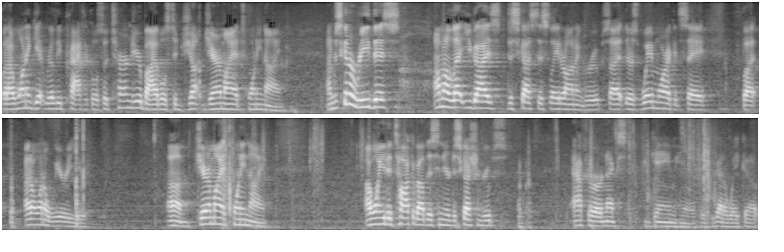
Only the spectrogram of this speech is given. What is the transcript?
but I want to get really practical. So turn to your Bibles to Jeremiah 29. I'm just going to read this. I'm going to let you guys discuss this later on in groups. I, there's way more I could say, but I don't want to weary you. Um, Jeremiah 29. I want you to talk about this in your discussion groups after our next game here because we got to wake up.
